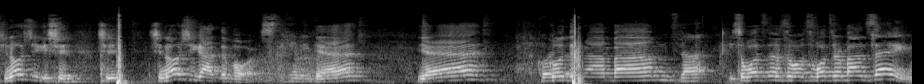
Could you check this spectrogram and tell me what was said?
she knows she, she, she, she knows she got divorced. Yeah? Yeah? According to Rambam. It's not. So what's the, so what's, what's the Rambam saying?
